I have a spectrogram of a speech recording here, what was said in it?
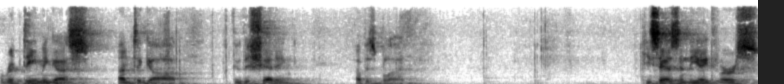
redeeming us unto God through the shedding of his blood. He says in the eighth verse,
